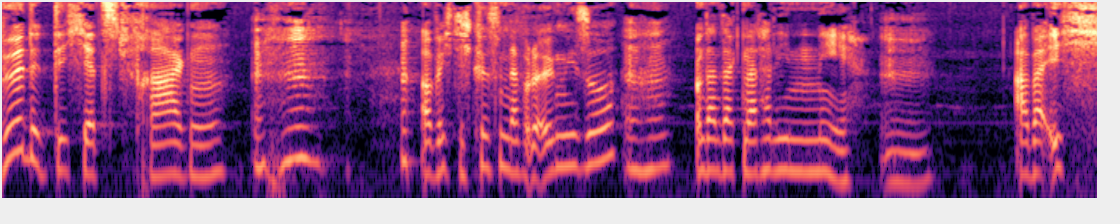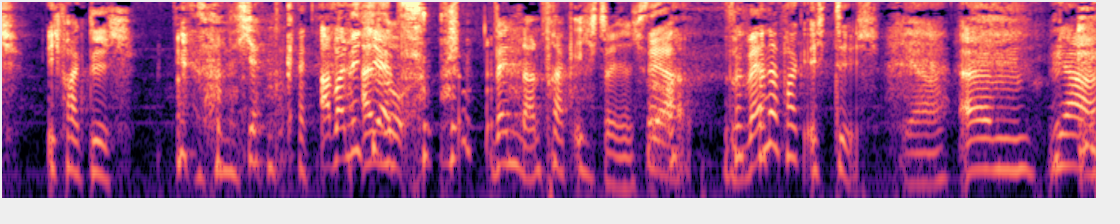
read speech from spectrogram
würde dich jetzt fragen, ob ich dich küssen darf oder irgendwie so. Und dann sagt Nathalie, nee. Aber ich, ich frag dich. Kein- Aber nicht also, jetzt. Wenn, dann frag ich dich. So. Ja. Also wenn, dann frag ich dich. Ja. Ähm, ja.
